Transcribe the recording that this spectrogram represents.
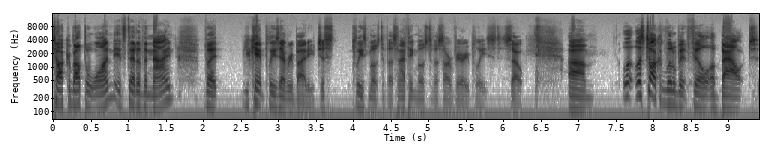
talk about the one instead of the nine. But you can't please everybody. Just please most of us, and I think most of us are very pleased. So, um, let, us talk a little bit, Phil, about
